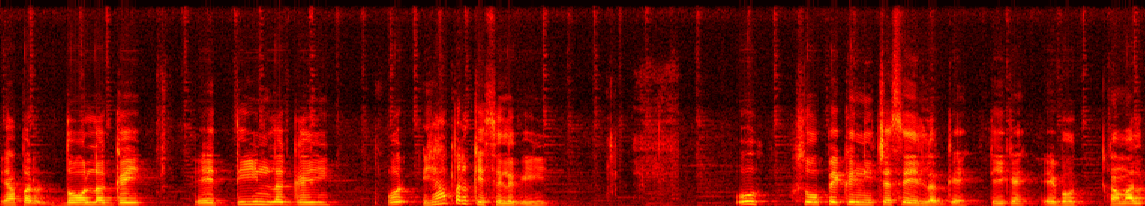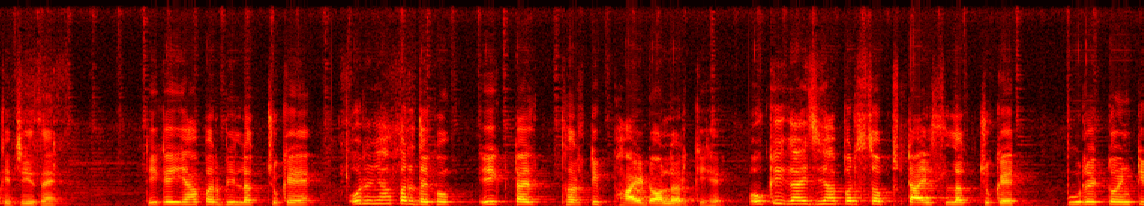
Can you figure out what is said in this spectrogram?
यहाँ पर दो लग गई, ये तीन लग गई। और यहाँ पर कैसे लगी? ओह सोफे के नीचे से ही लग गए। ठीक है, ये बहुत कमाल की चीज़ है। ठीक है, यहाँ पर भी लग चुके हैं। और यहाँ पर देखो, एक टाइल थर्टी फाइव डॉलर की है। ओके गाइज़ यहाँ पर सब टाइल्स लग चुके। पूरे ट्वेंटी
